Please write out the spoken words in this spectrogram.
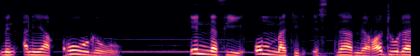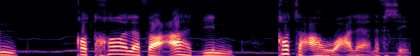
من أن يقولوا إن في أمة الإسلام رجلا قد خالف عهد قطعه على نفسه.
